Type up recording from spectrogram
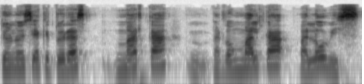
yo no decía que tú eras Marca, perdón, Malca Balovis,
